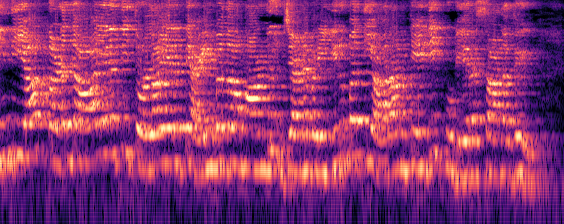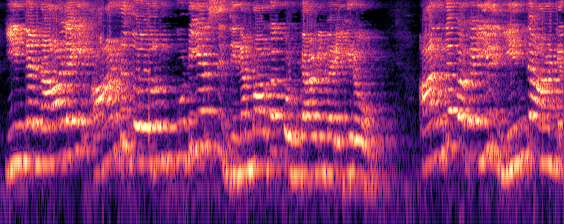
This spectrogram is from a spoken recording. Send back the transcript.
இந்தியா கடந்த ஆயிரத்தி தொள்ளாயிரத்தி ஐம்பதாம் ஆண்டு ஜனவரி இருபத்தி ஆறாம் தேதி குடியரசானது. இந்த நாளை ஆண்டுதோறும் குடியரசு தினமாக கொண்டாடி வருகிறோம். அந்த வகையில் இந்த ஆண்டு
